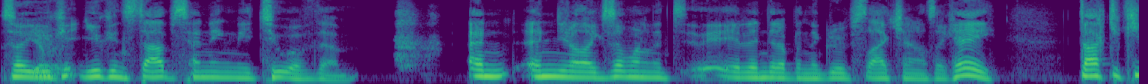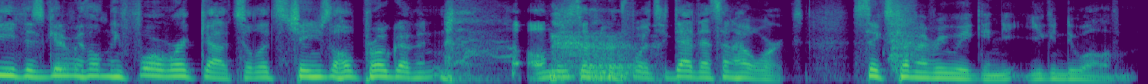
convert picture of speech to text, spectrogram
So yep. you can you can stop sending me two of them. And and you know like someone it ended up in the group Slack channel. It's like, "Hey, Dr. Keith is good with only four workouts, so let's change the whole program and only seven four. It's like, Dad, that's not how it works. Six come every week, and you, you can do all of them.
